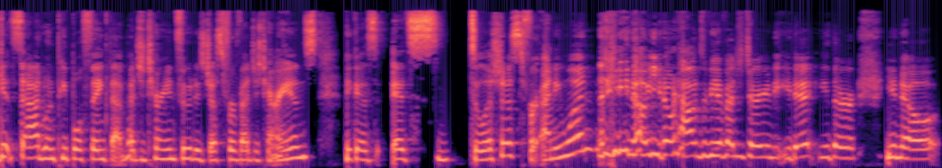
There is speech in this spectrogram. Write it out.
get sad when people think that vegetarian food is just for vegetarians because it's delicious for anyone. you know, you don't have to be a vegetarian to eat it. Either, you know,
